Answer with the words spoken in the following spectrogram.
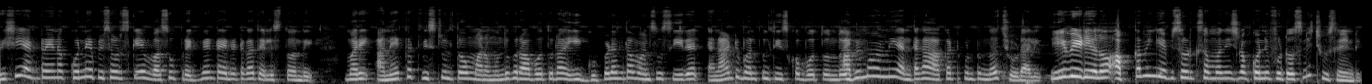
రిషి ఎంటర్ అయిన కొన్ని ఎపిసోడ్స్కే వసు ప్రెగ్నెంట్ అయినట్టుగా తెలుస్తోంది. మరి అనేక ట్విస్టులతో మన ముందుకు రాబోతున్న ఈ గుప్పెడంతా మనసు సీరియల్ ఎలాంటి మలుపులు తీసుకోబోతుందో అభిమానుల్ని ఎంతగా ఆకట్టుకుంటుందో చూడాలి. ఈ వీడియోలో అప్కమింగ్ ఎపిసోడ్కి సంబంధించిన కొన్ని ఫొటోస్ని చూసేయండి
